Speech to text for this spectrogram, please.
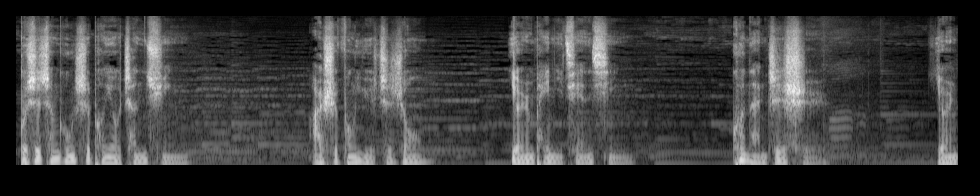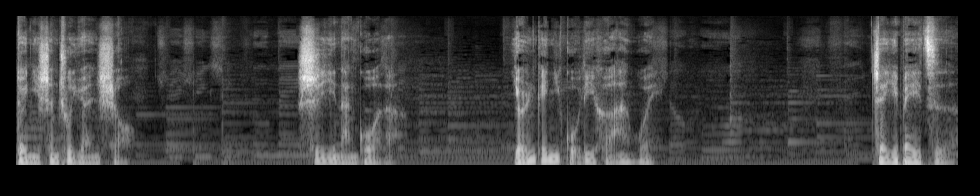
不是成功时朋友成群，而是风雨之中。有人陪你前行，困难之时，有人对你伸出援手；失意难过了，有人给你鼓励和安慰。这一辈子，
